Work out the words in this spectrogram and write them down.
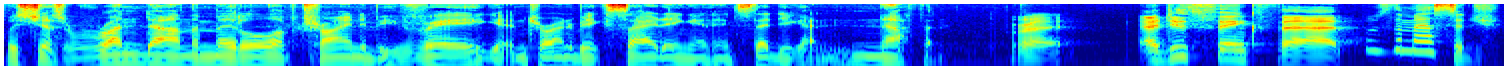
was just run down the middle of trying to be vague and trying to be exciting, and instead you got nothing. Right. I do think that What was the message?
